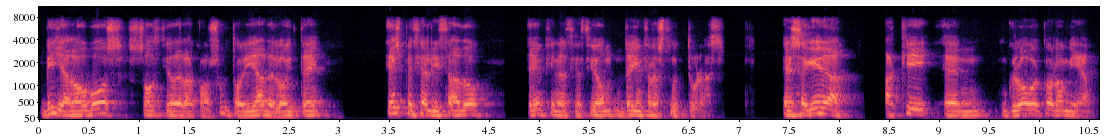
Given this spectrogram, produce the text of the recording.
Villalobos, socio de la consultoría Deloitte, especializado en financiación de infraestructuras. Enseguida, aquí en Globo Economía.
